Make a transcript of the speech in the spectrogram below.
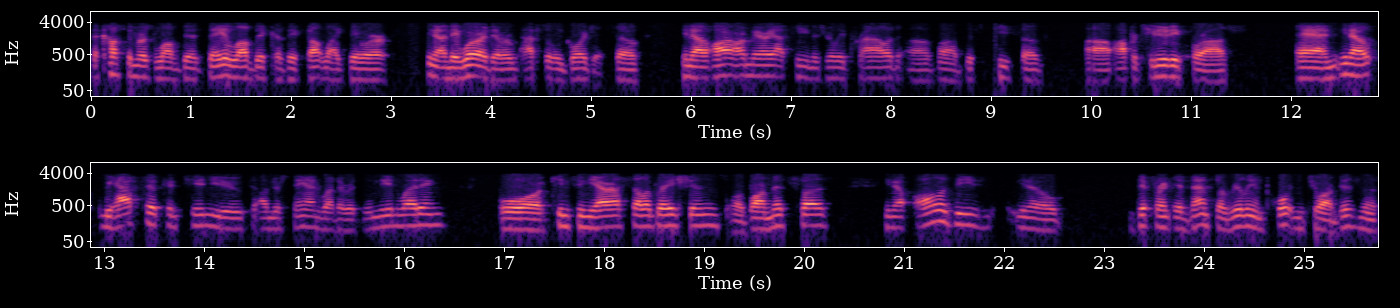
the customers loved it. They loved it because they felt like they were, you know, and they were. They were absolutely gorgeous. So, you know, our our Marriott team is really proud of uh, this piece of uh, opportunity for us. And you know, we have to continue to understand whether it's Indian weddings or quinceanera celebrations or bar mitzvahs. You know, all of these, you know, different events are really important to our business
